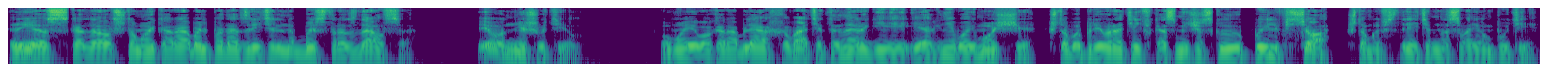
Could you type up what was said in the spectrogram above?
Риас сказал, что мой корабль подозрительно быстро сдался, и он не шутил. У моего корабля хватит энергии и огневой мощи, чтобы превратить в космическую пыль все, что мы встретим на своем пути.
